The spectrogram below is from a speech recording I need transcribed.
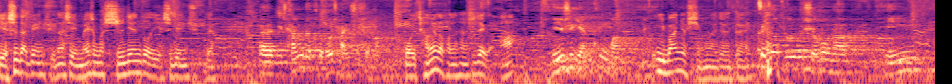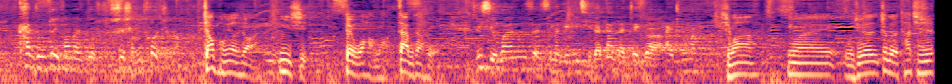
也是在编曲，但是也没什么时间做的也是编曲。对，呃，你常用的口头禅是什么？我常用的口头禅是这个啊，您是颜控吗？一般就行了，就对。在交朋友的时候呢，您看重对方的有是什么特质呢？交朋友的时候啊，义气，对我好不好，在不在乎我，你喜欢粉丝们给你起的“蛋蛋”这个爱称吗？喜欢啊，因为我觉得这个它其实，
